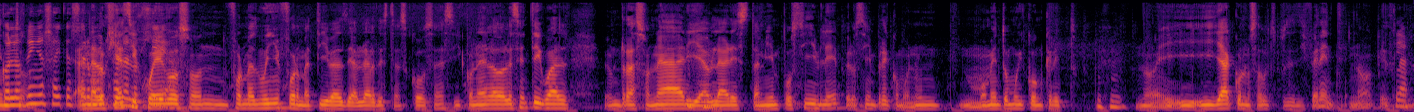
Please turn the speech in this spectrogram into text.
Con los niños hay que hacer analogías mucha y analogía. juegos son formas muy informativas de hablar de estas cosas y con el adolescente igual razonar y hablar es también posible, pero siempre como en un momento muy concreto, ¿no? Y, y ya con los adultos pues es diferente, ¿no? Que es Claro.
